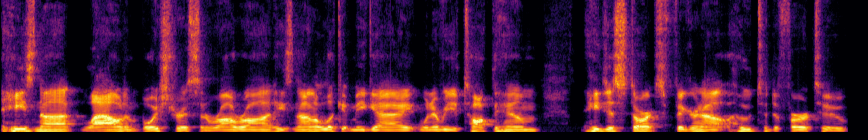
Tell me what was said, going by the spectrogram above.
He's not loud and boisterous and rah rah. He's not a look at me guy. Whenever you talk to him, he just starts figuring out who to defer to.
